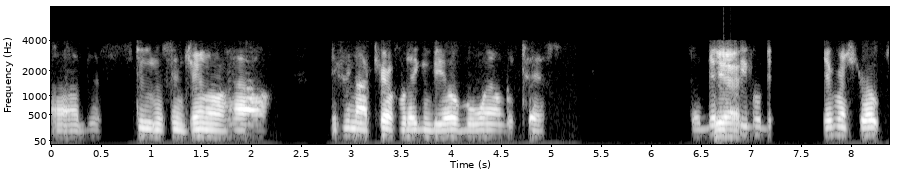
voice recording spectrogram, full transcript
Uh, the students in general, how if you're not careful, they can be overwhelmed with tests. So different Yes. people, different strokes.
